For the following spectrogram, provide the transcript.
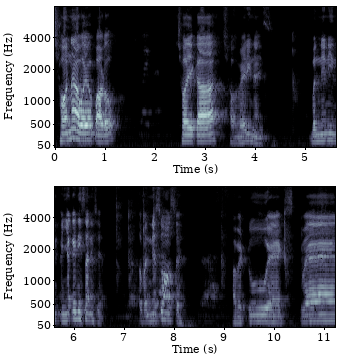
છ ના અવયવ પાડો. છ એકા, છ. વેરી નાઇસ બંનેની અહીંયા કઈ નિશાની છે? તો બંને શું આવશે? હવે ટુ એક્સ સ્ક્વેર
